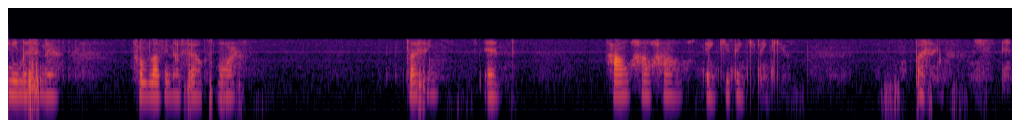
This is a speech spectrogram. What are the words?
any listener from loving themselves more. Blessing and Hao, Hao, Hao. Thank you, thank you, thank you. Blessings and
